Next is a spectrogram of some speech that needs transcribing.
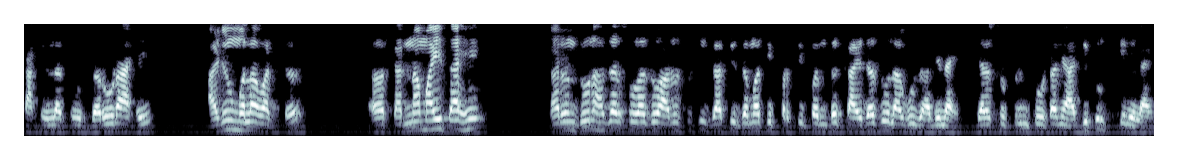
टाकलेला तो दरोडा आहे. आणि मला वाटतं त्यांना माहीत आहे कारण दोन हजार सोळा जो अनुसूचित जाती जमाती प्रतिबंधक कायदा जो लागू झालेला आहे ज्याला सुप्रीम कोर्टाने अधिकृत केलेला आहे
